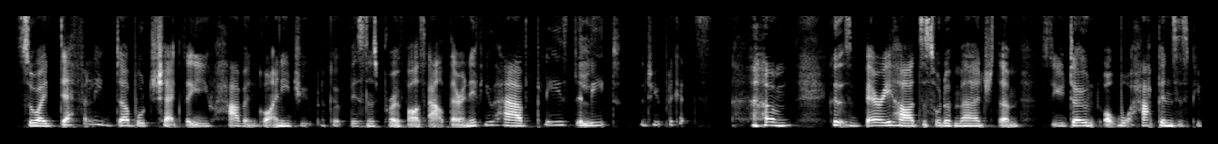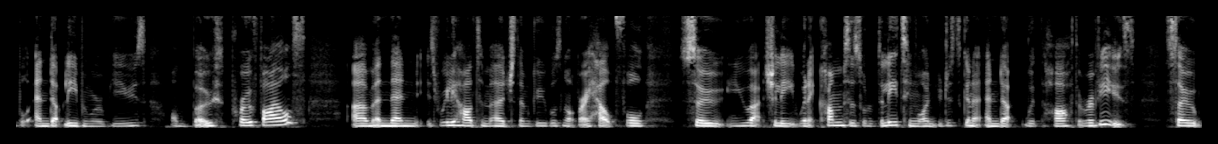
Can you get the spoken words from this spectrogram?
So I definitely double check that you haven't got any duplicate business profiles out there. And if you have, please delete the duplicates because um, it's very hard to sort of merge them. So you don't. What happens is people end up leaving reviews on both profiles. Um, and then it's really hard to merge them. Google's not very helpful. So you actually, when it comes to sort of deleting one, you're just going to end up with half the reviews. So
